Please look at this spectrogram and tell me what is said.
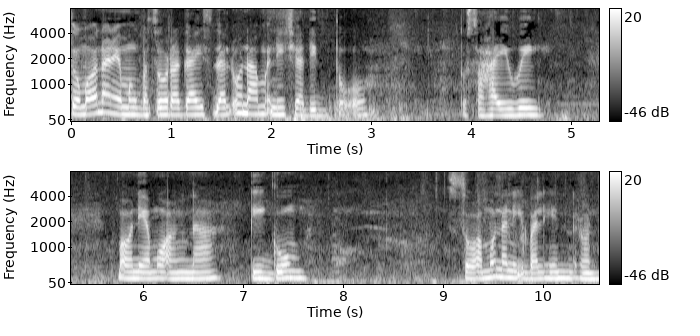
so mao na yung mga basura, guys. Dalo na mo ni siya dito, oh. To sa highway. Mao niya mo ang na tigom. So, amo na ni ibalhin ron.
